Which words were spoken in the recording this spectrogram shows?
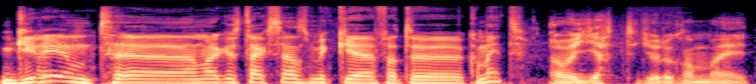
Grymt. Eh, Marcus, tack så hemskt mycket för att du kom hit. Det var jättekul att komma hit.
